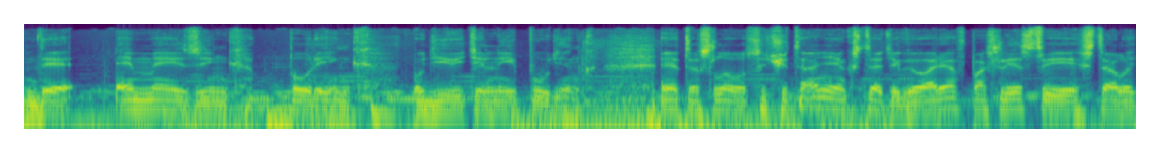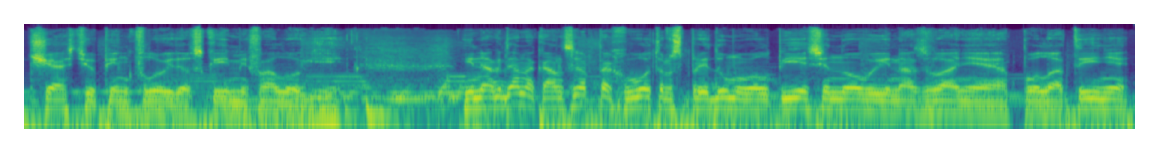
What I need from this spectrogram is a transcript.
«The Amazing Pudding» – «Удивительный пудинг». Это словосочетание, кстати говоря, впоследствии стало частью пинг-флойдовской мифологии. Иногда на концертах Уотерс придумывал пьесе новые названия по латыни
